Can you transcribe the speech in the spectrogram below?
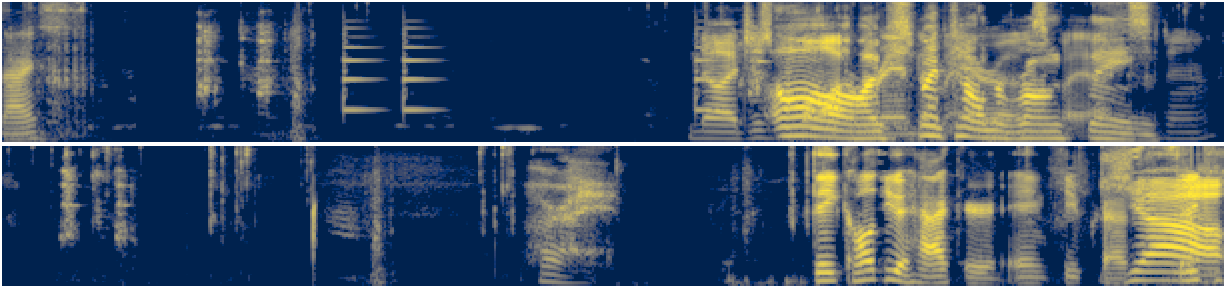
Nice. No, I just Oh, bought I spent it on the wrong thing. accident. Alright. They called you a hacker in Cubecraft. Yeah, So you oh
